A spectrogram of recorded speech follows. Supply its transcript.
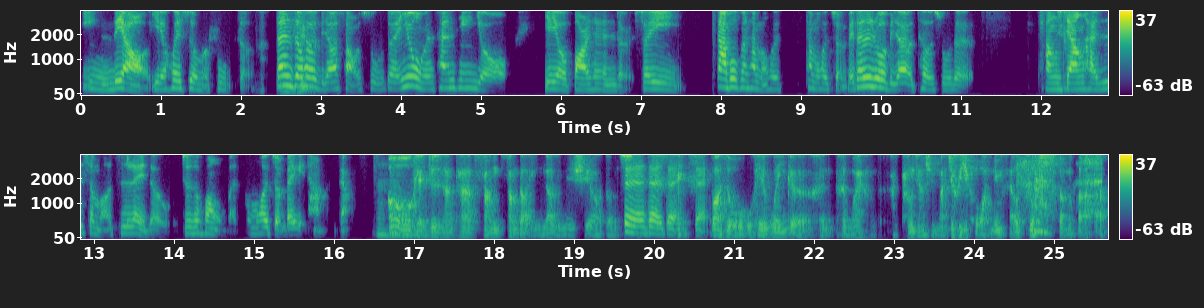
饮料也会是我们负责，但是这会比较少数。对，因为我们餐厅有也有 bartender，所以大部分他们会他们会准备。但是如果比较有特殊的糖浆还是什么之类的，就是换我们我们会准备给他们这样哦，OK，就是他他放放到饮料里面需要的东西。对对对对对。不好意思，我我可以问一个很很外行的，糖浆去买就有啊，你们还要做 什么啊？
